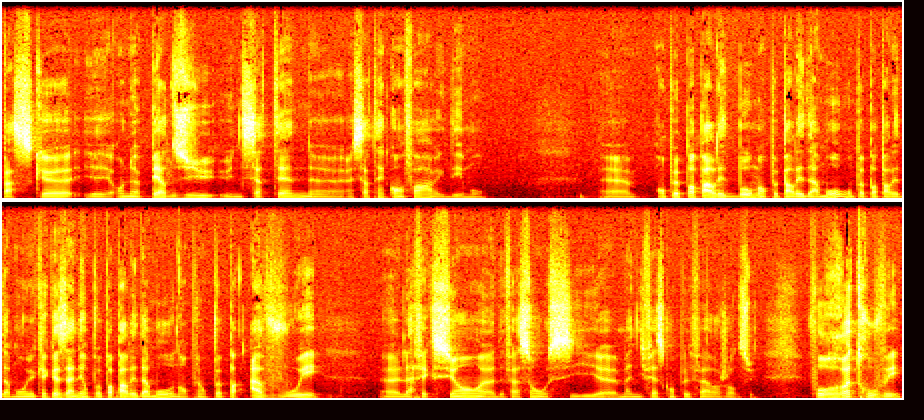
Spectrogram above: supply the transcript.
parce qu'on a perdu une certaine, un certain confort avec des mots. Euh, on ne peut pas parler de beau, mais on peut parler d'amour. On ne peut pas parler d'amour. Il y a quelques années, on ne peut pas parler d'amour non plus. On ne peut pas avouer euh, l'affection euh, de façon aussi manifeste qu'on peut le faire aujourd'hui. Il faut retrouver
